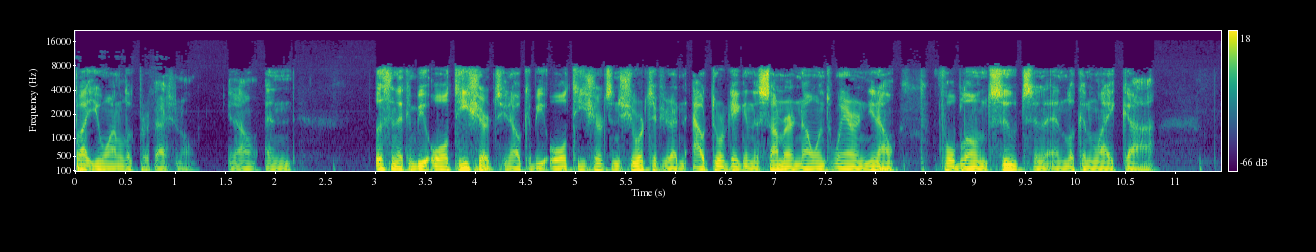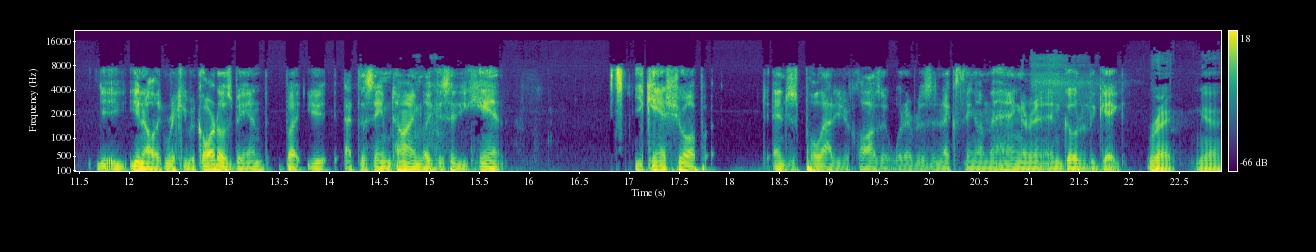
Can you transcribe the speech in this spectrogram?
but you want to look professional, you know, and listen, it can be all t-shirts. You know, it could be all t-shirts and shorts. If you're at an outdoor gig in the summer, no one's wearing you know full blown suits and, and looking like uh, you, you, know like Ricky Ricardo's band. But you at the same time, like I said, you can't you can't show up and just pull out of your closet whatever's the next thing on the hanger and, and go to the gig. Right. Yeah.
